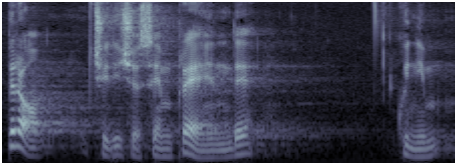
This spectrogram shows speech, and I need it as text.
Però ci dice sempre Ende, quindi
